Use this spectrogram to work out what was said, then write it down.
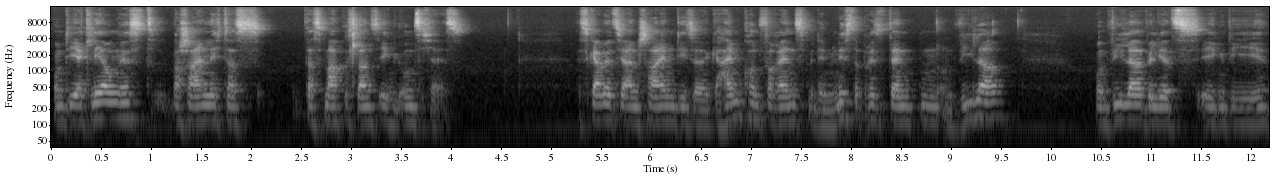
Und die Erklärung ist wahrscheinlich, dass, dass Markus Lanz irgendwie unsicher ist. Es gab jetzt ja anscheinend diese Geheimkonferenz mit den Ministerpräsidenten und Wieler. Und Wieler will jetzt irgendwie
